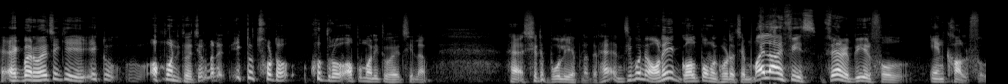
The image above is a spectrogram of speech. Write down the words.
একবার হয়েছে কি, একটু অপমানিত হয়েছিল মানে একটু ছোট, ক্ষুদ্র অপমানিত হয়েছিলাম। হ্যাঁ সেটা বলি আপনাদের। হ্যাঁ জীবনে অনেক গল্প আমার ঘটেছে। My life is very beautiful and colourful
